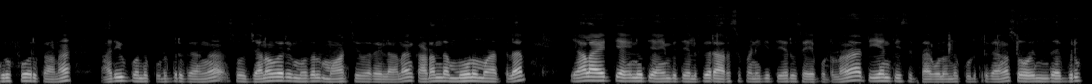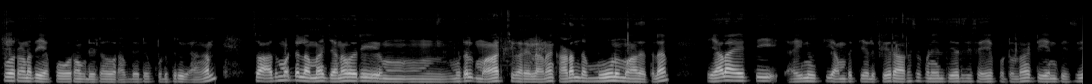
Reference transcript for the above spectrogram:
குரூப் ஃபோருக்கான அறிவிப்பு வந்து கொடுத்துருக்காங்க. ஸோ ஜனவரி முதல் மார்ச் வரையிலான கடந்த மூணு மாதத்தில் ஏழாயிரத்தி ஐநூற்றி ஐம்பத்தி ஏழு பேர் அரசு பணிக்கு தேர்வு செய்யப்பட்டுள்ளனர். டிஎன்பிசி தகவல் வந்து கொடுத்துருக்காங்க. ஸோ இந்த குரூப் ஃபோரானது எப்போ வரும் அப்படின்ற ஒரு அப்டேட்டும் கொடுத்துருக்காங்க. ஸோ அது மட்டும் இல்லாமல் ஜனவரி முதல் மார்ச் வரையிலான கடந்த மூணு மாதத்தில் ஏழாயிரத்தி ஐநூற்றி ஐம்பத்தி ஏழு பேர் அரசு பணியில் தேர்ச்சி செய்யப்பட்டுள்ள டிஎன்பிசி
